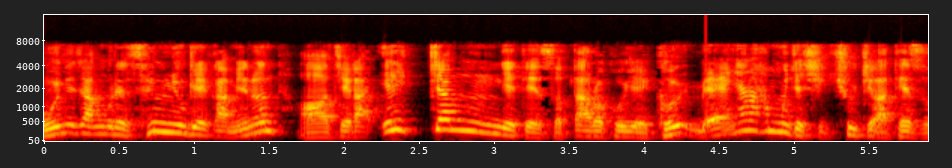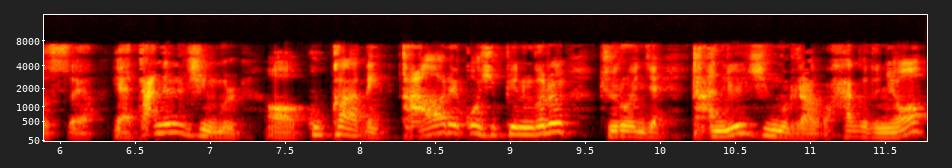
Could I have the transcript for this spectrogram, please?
원예 작물의 생육에 가면은 어, 제가 일장에 대해서 따로 그게 거의 매년 한 문제씩 출제가 됐었어요. 예, 단일 식물, 어, 국화 등 가을에 꽃이 피는 거를 주로 이제 단일 식물이라고 하거든요.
